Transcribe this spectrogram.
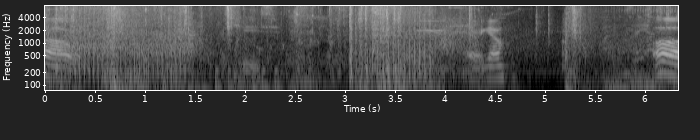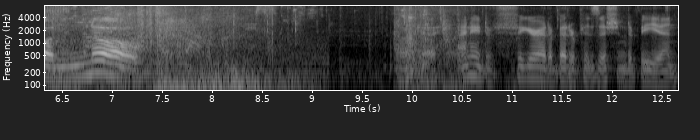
Oh. Jeez. There we go. Oh no. Okay, I need to figure out a better position to be in,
